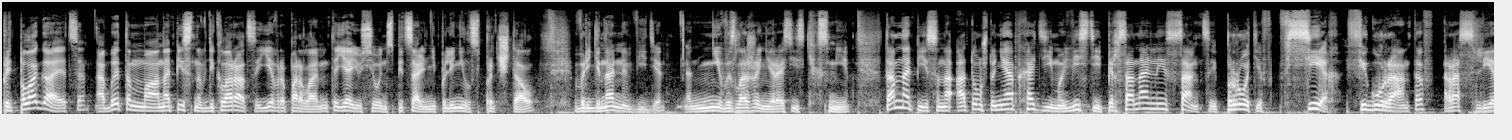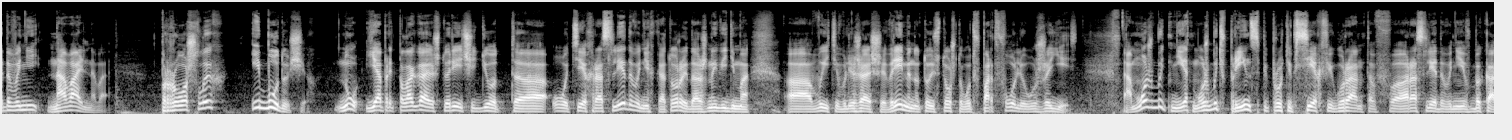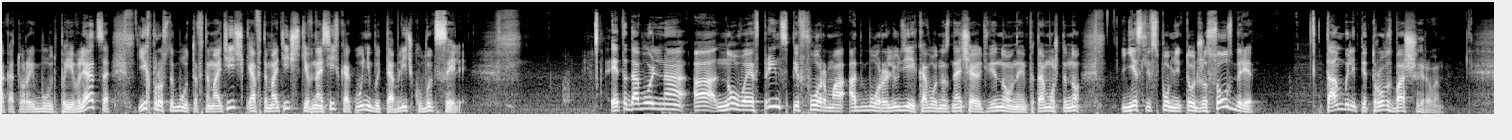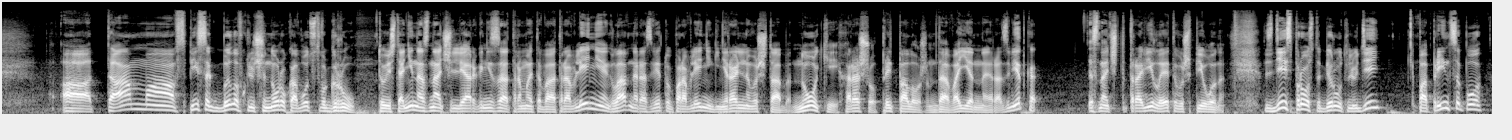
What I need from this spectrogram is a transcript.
Предполагается, об этом а, написано в декларации Европарламента, я ее сегодня специально не поленился, прочитал в оригинальном виде, не в изложении российских СМИ. Там написано о том, что необходимо ввести персональные санкции против всех фигурантов расследований Навального, прошлых и будущих. Ну, я предполагаю, что речь идет а, о тех расследованиях, которые должны, видимо, а, выйти в ближайшее время, ну, то есть то, что вот в портфолио уже есть. А может быть, нет. Может быть, в принципе, против всех фигурантов а, расследований ФБК, которые будут появляться, их просто будут автоматически, автоматически вносить в какую-нибудь табличку в Excel. Это довольно а, новая, в принципе, форма отбора людей, кого назначают виновными, потому что, ну, если вспомнить тот же Солсбери, там были Петров с Башировым. А там а, в список было включено руководство ГРУ. То есть они назначили организатором этого отравления главное разведуправление Генерального штаба. Ну окей, хорошо, предположим, да, военная разведка, значит, отравила этого шпиона. Здесь просто берут людей по принципу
